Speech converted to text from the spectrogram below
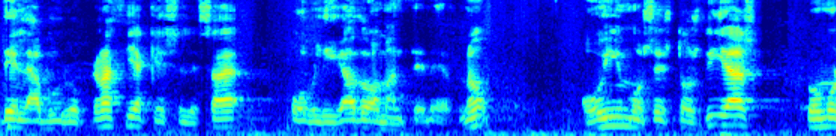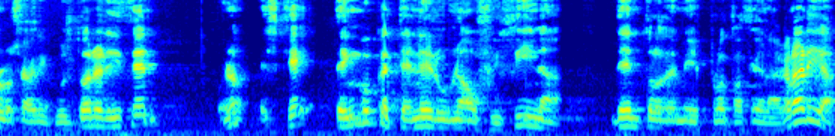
de la burocracia que se les ha obligado a mantener, ¿no? Oímos estos días cómo los agricultores dicen, bueno, es que tengo que tener una oficina dentro de mi explotación agraria,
